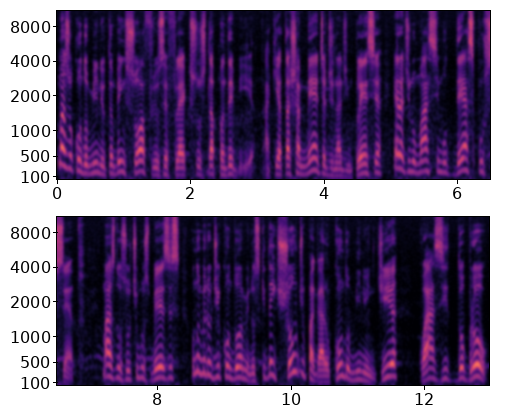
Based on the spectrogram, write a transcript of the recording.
Mas o condomínio também sofre os reflexos da pandemia. Aqui a taxa média de inadimplência era de no máximo 10%. Mas nos últimos meses, o número de condôminos que deixou de pagar o condomínio em dia quase dobrou,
